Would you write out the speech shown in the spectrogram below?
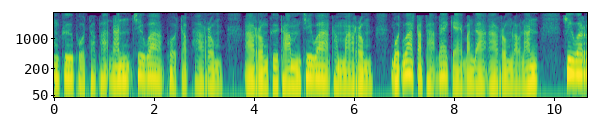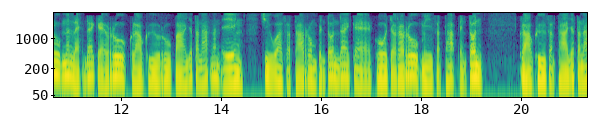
มณ์คือโผฏฐะนั้นชื่อว่าโผฏฐารมอารมณ์คือธรรมชื่อว่าธรรมารมณ์ บทว่าตัถะได้แก่บรรดาอารมณ์เหล่านั้น ชื่อว่ารูปนั่นแหละได้แก่รูปกล่าวคือรูปายตนะนั่นเอง ชื่อว่าสัทธารมเป็นต้นได้แก่โคจรรูปมีสัทธะเป็นต้น กล่าวคือสัทธายตนะ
